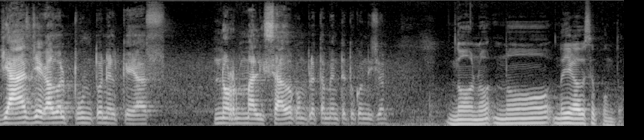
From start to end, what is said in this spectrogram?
ya has llegado al punto en el que has normalizado completamente tu condición? No, no, no, no he llegado a ese punto.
